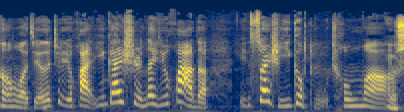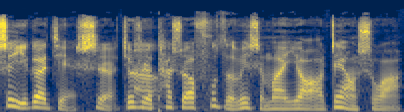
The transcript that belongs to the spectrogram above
我觉得这句话应该是那句话的，算是一个补充吗？嗯，是一个解释，就是啊他说夫子为什么要这样说啊？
